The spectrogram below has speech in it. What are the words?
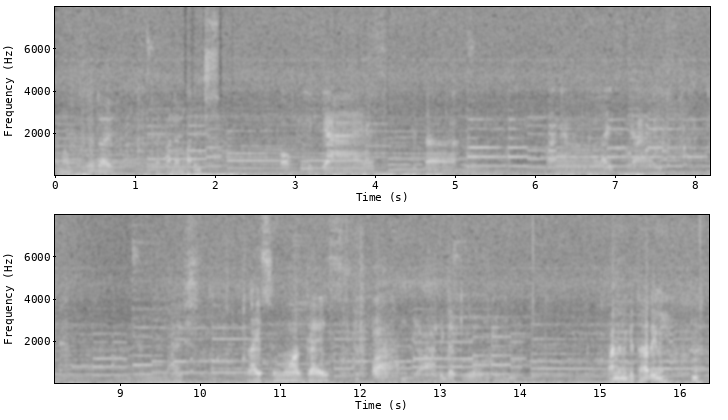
Sama Bos Dedai kita panen lais. Oke guys, kita panen lais guys. Lais semua guys. wah ya 3 kilo mungkin panen kita hari ini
